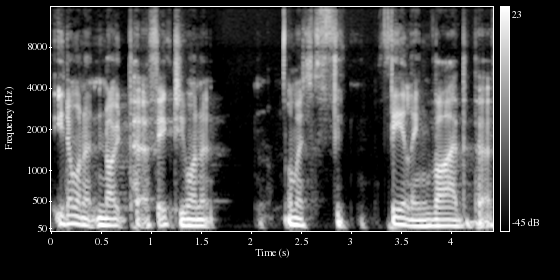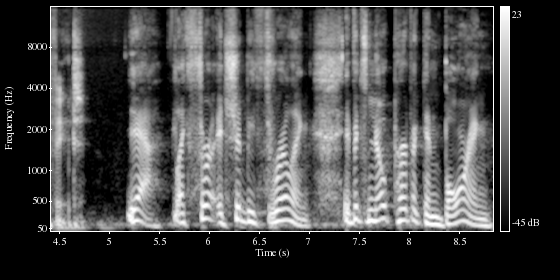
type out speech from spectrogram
you don't want it note perfect. You want it almost f- feeling vibe perfect. Yeah, like thr- it should be thrilling. If it's note perfect and boring,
